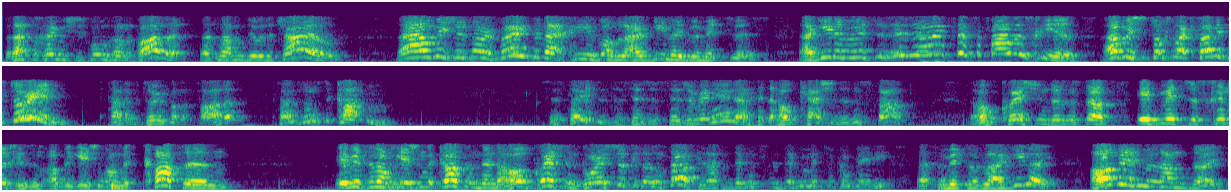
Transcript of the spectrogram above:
But that's a chayv she the father. That's nothing to do with the child. Now Al Mishra is not refer to that Chiyuf of la hagilei be mitzvot. La hagilei be is a, that's the father's chiyuv. Now we should talk like Tani Peturim. Tani Peturim for the father? Tani Peturim is the cotton. Says Taisa, says, says, says, says, the whole question doesn't stop. The whole question doesn't stop. If mitzvot chinuch is an obligation on the cotton, if it's an obligation on the cotton, then the whole question, going sukkah doesn't start, because that's a different, a different mitzvah completely. That's the mitzvah of la'agiloi. Ovid melamdoi.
